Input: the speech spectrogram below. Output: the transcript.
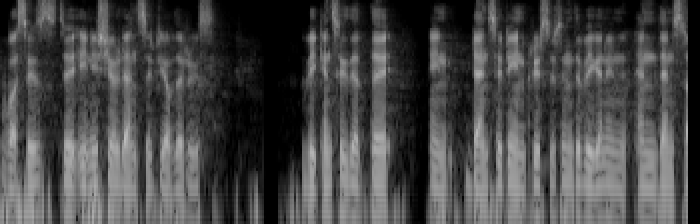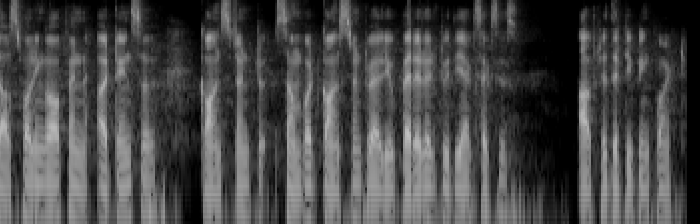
versus the initial density of the trees. We can see that the in density increases in the beginning and then starts falling off and attains a constant somewhat constant value parallel to the x-axis after the tipping point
